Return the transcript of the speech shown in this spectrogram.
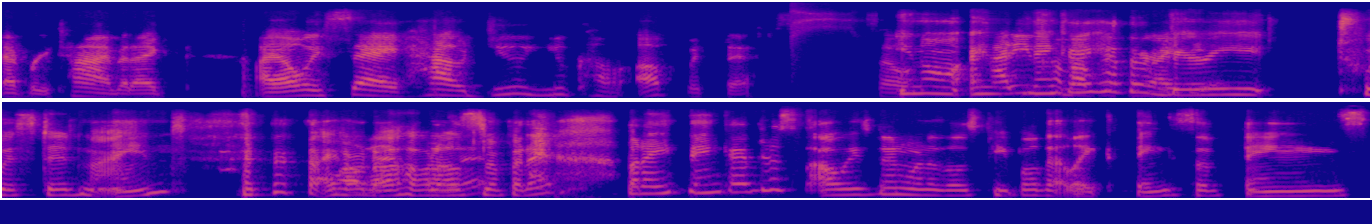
every time? But I I always say, how do you come up with this? So you know, I you think I have a very twisted mind. I don't know how else it. to put it, but I think I've just always been one of those people that like thinks of things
